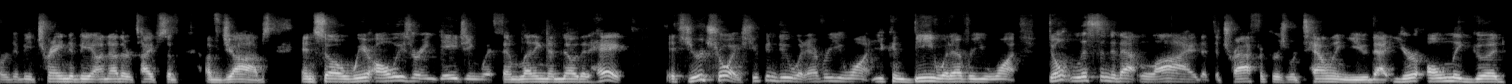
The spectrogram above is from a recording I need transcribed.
or to be trained to be on other types of, of jobs. And so we're always are engaging with them, letting them know that, hey, it's your choice. You can do whatever you want. You can be whatever you want. Don't listen to that lie that the traffickers were telling you that you're only good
